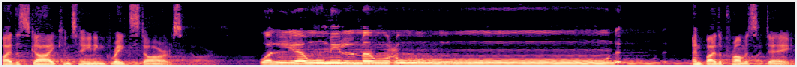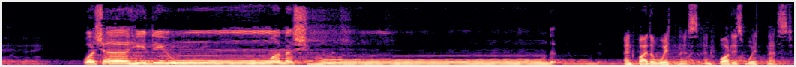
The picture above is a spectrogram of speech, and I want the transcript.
By the sky containing great stars, واليوم الموعود and by the promised day, وشاهد ومشهود and by the witness and what is witnessed.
